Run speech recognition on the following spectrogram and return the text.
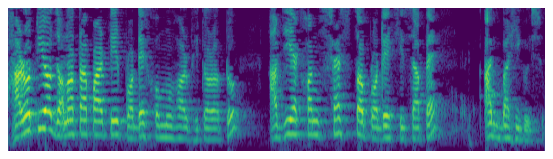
ভাৰতীয় জনতা পাৰ্টীৰ প্ৰদেশসমূহৰ ভিতৰতো আজি এখন শ্ৰেষ্ঠ প্ৰদেশ হিচাপে আগবাঢ়ি গৈছো।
